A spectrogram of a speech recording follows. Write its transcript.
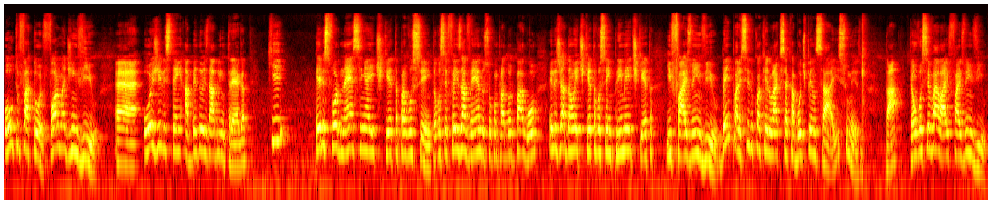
Outro fator, forma de envio. É, hoje eles têm a B2W entrega que eles fornecem a etiqueta para você. Então você fez a venda, o seu comprador pagou, eles já dão a etiqueta, você imprime a etiqueta e faz o envio. Bem parecido com aquele lá que você acabou de pensar, isso mesmo, tá? Então você vai lá e faz o envio.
